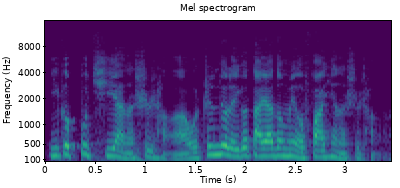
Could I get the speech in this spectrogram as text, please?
一个不起眼的市场啊，我针对了一个大家都没有发现的市场啊，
